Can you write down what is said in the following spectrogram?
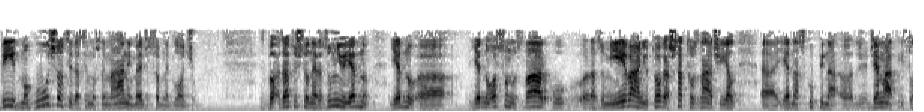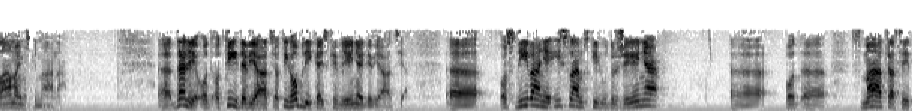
vid mogućnosti da se muslimani međusobno glođu. Zato što ne razumiju jednu, jednu, jednu osnovnu stvar u razumijevanju toga šta to znači jel, jedna skupina džemat islama i muslimana. Dalje, od, od tih devijacija, od tih oblika iskrivljenja i devijacija, osnivanje islamskih udruženja e, pod, e, smatra se i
